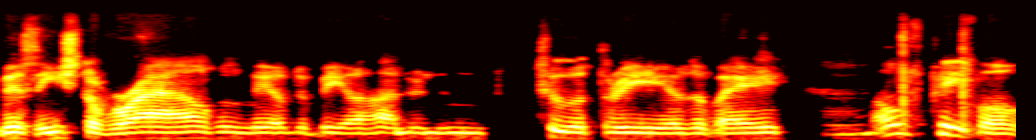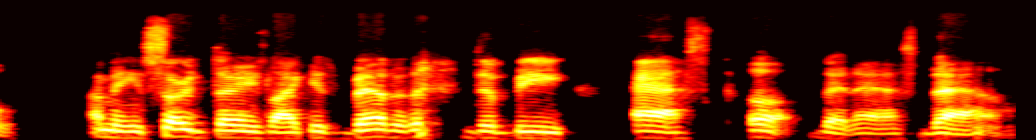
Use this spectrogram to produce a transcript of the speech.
Miss Easter Brown, who lived to be 102 or three years of age. Mm-hmm. Those people, I mean, certain things like it's better to be asked up than asked down.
